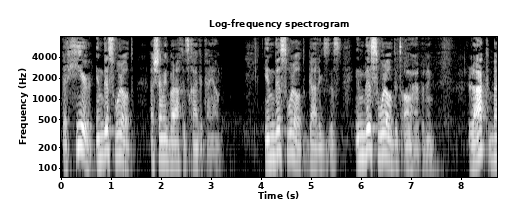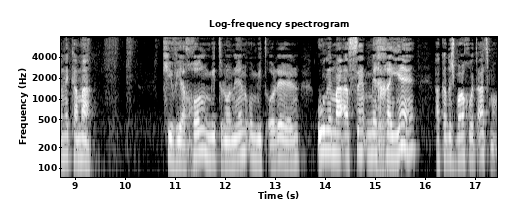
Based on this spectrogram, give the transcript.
that here, in this world, Hashem Yitbarach is Chai v'kayam. In this world, God exists. In this world, it's all happening. Rak b'nekama. Kivyachol mitronen u'mit'orer ולמעשה מחיה הקדוש ברוך הוא את עצמו.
